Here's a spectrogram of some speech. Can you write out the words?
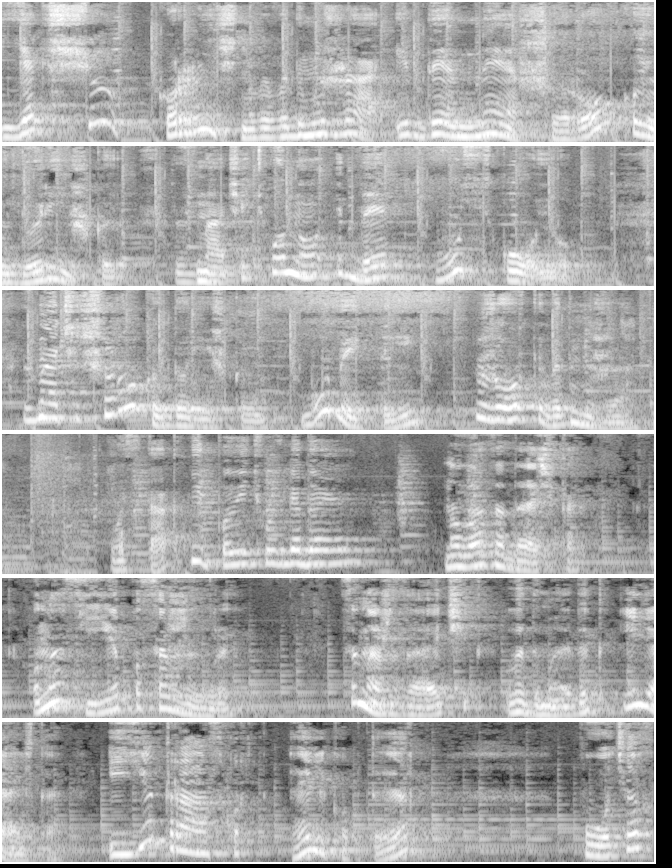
Якщо коричневе ведмежа іде не широкою доріжкою, значить воно іде вузькою. Значить, широкою доріжкою буде йти жовте ведмежа. Ось так відповідь виглядає. Нова задачка. У нас є пасажири. Це наш зайчик, ведмедик і лялька. І є транспорт, гелікоптер, потяг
